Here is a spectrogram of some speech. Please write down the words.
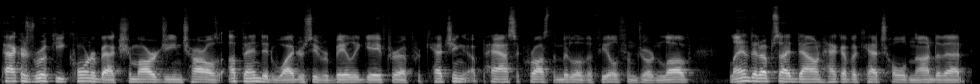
Packers rookie cornerback Shemar Jean Charles upended wide receiver Bailey Gaither after catching a pass across the middle of the field from Jordan Love. Landed upside down. Heck of a catch holding on to that.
